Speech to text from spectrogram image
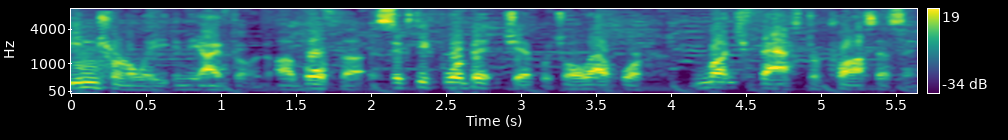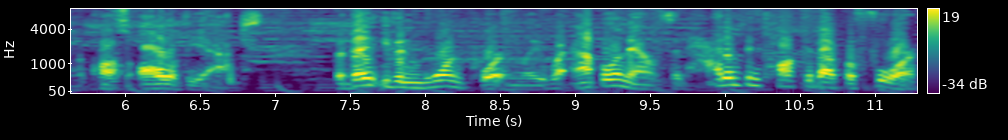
internally in the iPhone. Uh, both a 64-bit chip, which will allow for much faster processing across all of the apps. But then even more importantly, what Apple announced that hadn't been talked about before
